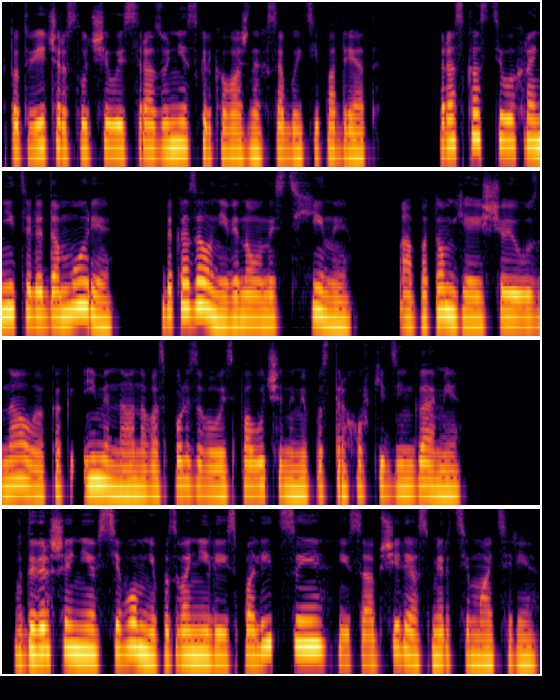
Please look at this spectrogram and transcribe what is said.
В тот вечер случилось сразу несколько важных событий подряд. Рассказ телохранителя до моря доказал невиновность Хины, а потом я еще и узнала, как именно она воспользовалась полученными по страховке деньгами. В довершение всего мне позвонили из полиции и сообщили о смерти матери.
